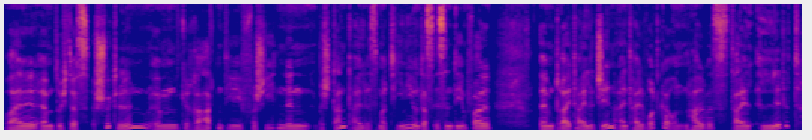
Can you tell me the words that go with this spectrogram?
Weil ähm, durch das Schütteln ähm, geraten die verschiedenen Bestandteile des Martini und das ist in dem Fall ähm, drei Teile Gin, ein Teil Wodka und ein halbes Teil Lillet.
